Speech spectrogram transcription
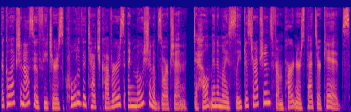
The collection also features cool to the touch covers and motion absorption to help minimize sleep disruptions from partners, pets, or kids.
